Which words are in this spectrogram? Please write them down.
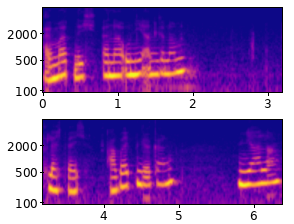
Heimat nicht an der Uni angenommen. Vielleicht wäre ich arbeiten gegangen, ein Jahr lang,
